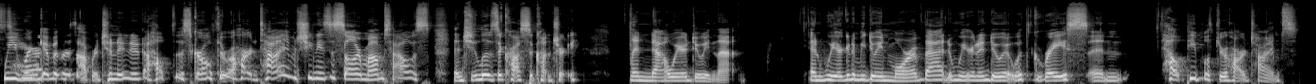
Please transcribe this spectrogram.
that's we were given this opportunity to help this girl through a hard time. She needs to sell her mom's house and she lives across the country. And now we are doing that. And we are going to be doing more of that. And we're going to do it with grace and help people through hard times.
